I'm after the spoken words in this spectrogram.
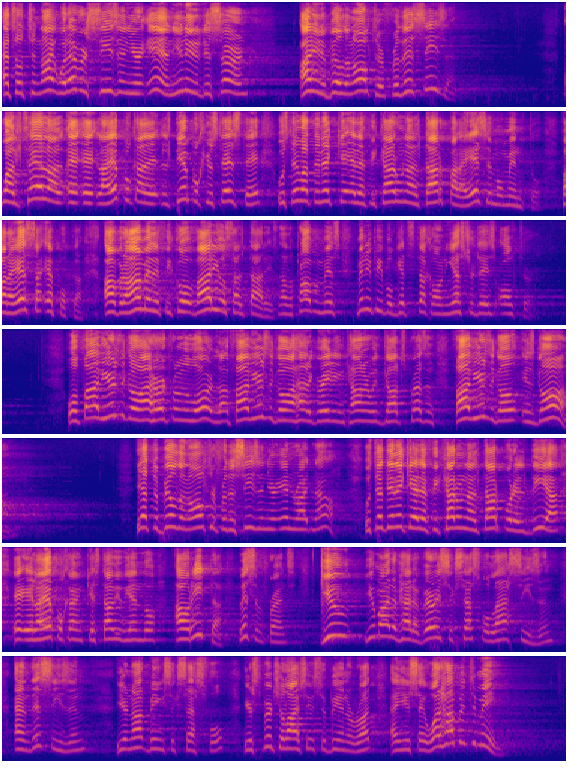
And so tonight, whatever season you're in, you need to discern I need to build an altar for this season. Cual sea la, eh, eh, la época del tiempo que usted esté, usted va a tener que edificar un altar para ese momento, para esa época. Abraham edificó varios altares. Now, the problem is, many people get stuck on yesterday's altar. Well, five years ago, I heard from the Lord. Five years ago, I had a great encounter with God's presence. Five years ago is gone. You have to build an altar for the season you're in right now. Usted tiene que edificar un altar por el día, eh, la época en que está viviendo ahorita. Listen, friends, you, you might have had a very successful last season, and this season, you're not being successful. Your spiritual life seems to be in a rut, and you say, What happened to me?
